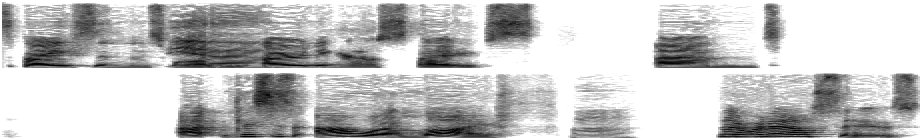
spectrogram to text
space in this world and owning our space, and uh, this is our life, Mm. no one else's.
